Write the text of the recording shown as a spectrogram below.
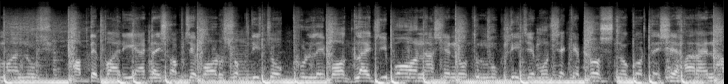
মানুষ, ভাবতে পারি এটাই সবচেয়ে বড় শক্তি। চোখ খুললে বদলায় জীবন, আসে নতুন মুক্তি। যেমন শেখে প্রশ্ন করতে, সে হারায় না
